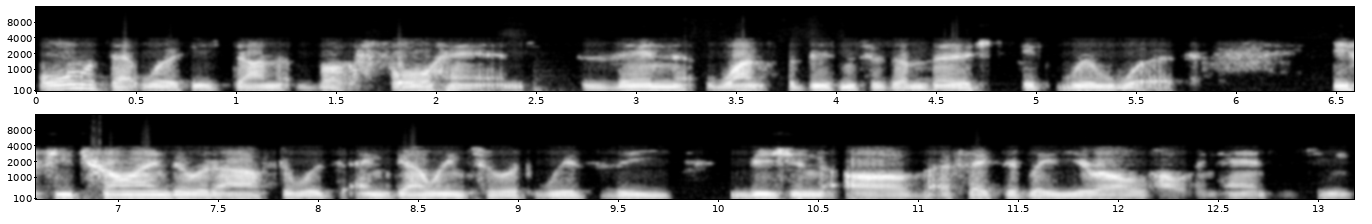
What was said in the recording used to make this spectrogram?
all of that work is done beforehand, then once the businesses are merged, it will work. If you try and do it afterwards and go into it with the vision of effectively you're all holding hands and singing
